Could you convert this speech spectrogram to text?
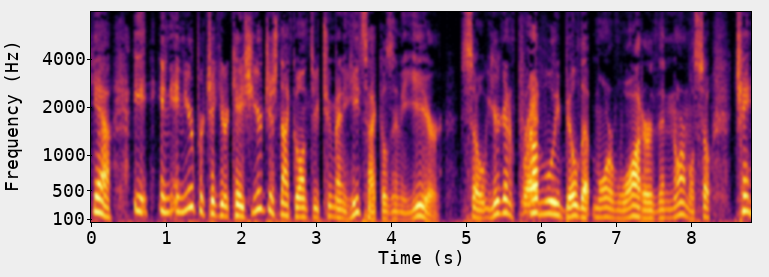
Yeah, in in your particular case, you're just not going through too many heat cycles in a year. So you're going to probably build up more water than normal. So, cha-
